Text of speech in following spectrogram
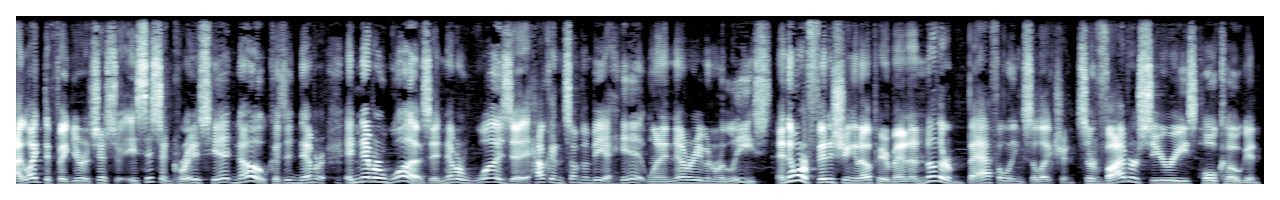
I like the figure. It's just, is this a greatest hit? No, because it never, it never was. It never was. A, how can something be a hit when it never even released? And then we're finishing it up here, man. Another baffling selection. Survivor Series Hulk Hogan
